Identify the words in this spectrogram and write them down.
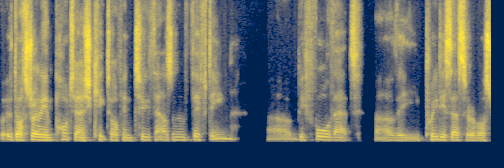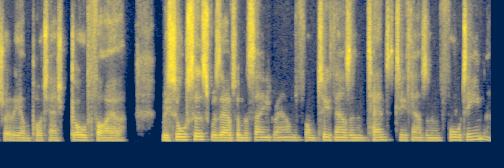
with Australian Potash kicked off in 2015. Uh, before that, uh, the predecessor of Australian Potash, Goldphyre Resources, was out on the same ground from 2010 to 2014.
